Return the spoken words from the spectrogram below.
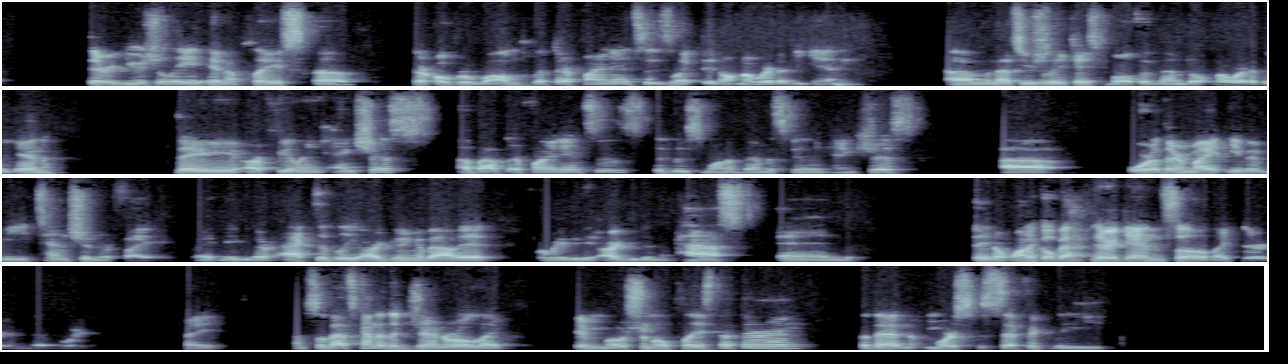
they're usually in a place of they're overwhelmed with their finances, like they don't know where to begin. Um, and that's usually the case. Both of them don't know where to begin they are feeling anxious about their finances. At least one of them is feeling anxious. Uh, or there might even be tension or fighting, right? Maybe they're actively arguing about it, or maybe they argued in the past and they don't want to go back there again. So, like, they're in the void, right? Um, so, that's kind of the general, like, emotional place that they're in. But then more specifically,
